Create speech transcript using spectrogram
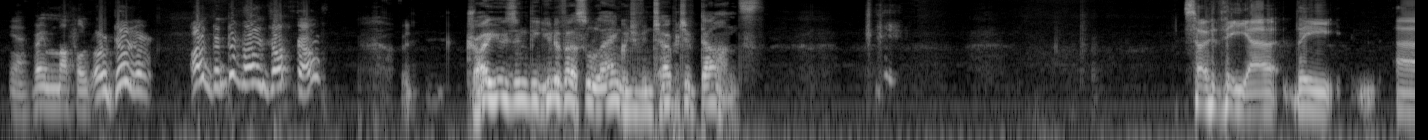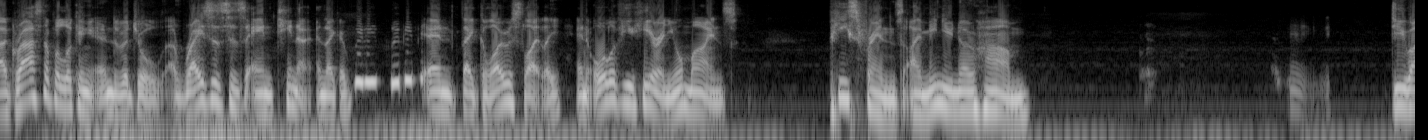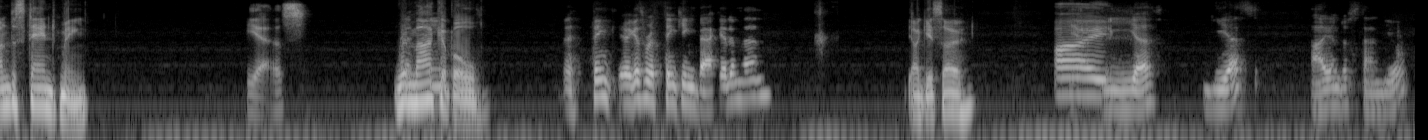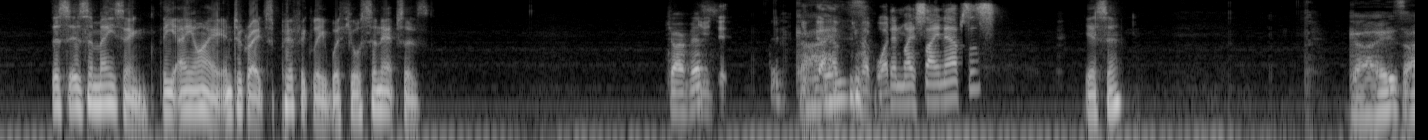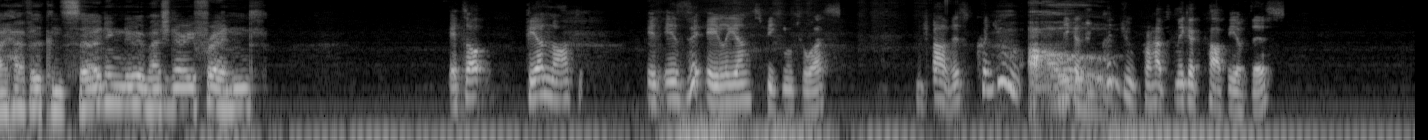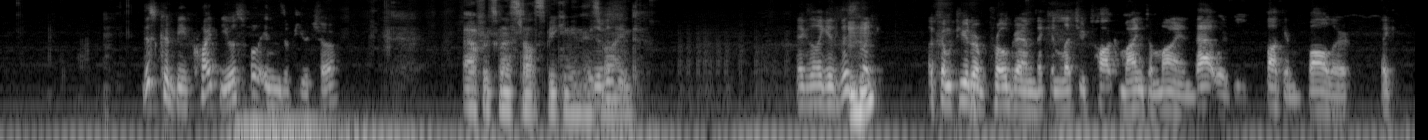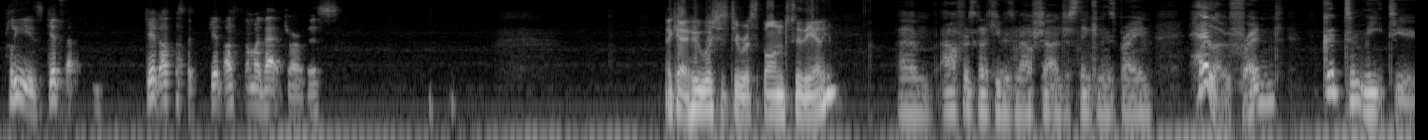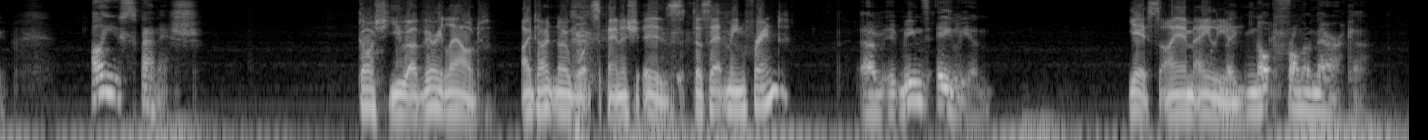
yeah, very muffled. Oh, dude, identify yourself. Try using the universal language of interpretive dance. So the uh, the uh, grasshopper-looking individual uh, raises his antenna, and they go "Whip, beep, whip, and they glow slightly, and all of you hear in your minds, "Peace, friends. I mean you no harm. Hmm. Do you understand me? Yes. Remarkable. I think. I guess we're thinking back at him then. I guess so. I Yes. Yes. I understand you. This is amazing. The AI integrates perfectly with your synapses. Jarvis. You, did, you, got- have, you have what in my synapses? Yes, sir. guys, I have a concerning new imaginary friend. It's all. Fear not. It is the alien speaking to us. Jarvis, could you make Oh, a, could you perhaps make a copy of this? This could be quite useful in the future. Alfred's gonna start speaking in his mind. Like, like, is this Mhm. like a computer program that can let you talk mind to mind? That would be fucking baller. Like, please get that, get us, get us some of that, Jarvis. Okay, who wishes to respond to the alien? Um, Alfred's gonna keep his mouth shut and just think in his brain, "Hello, friend. good to meet you. Are you Spanish? Gosh, you are very loud. I don't know what Spanish is. Does that mean friend? Um, it means alien, Yes, I am like alien. not from America.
